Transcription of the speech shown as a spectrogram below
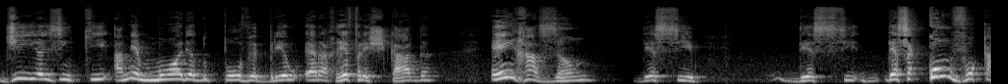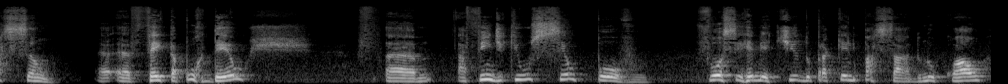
dias em que a memória do povo hebreu era refrescada em razão desse, desse, dessa convocação é, é, feita por Deus, é, a fim de que o seu povo fosse remetido para aquele passado no qual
